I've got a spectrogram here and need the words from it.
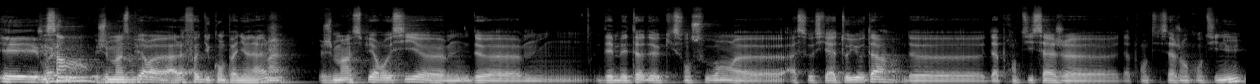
et moi, ça, je, hein. je m'inspire euh, à la fois du compagnonnage. Je m'inspire aussi de, des méthodes qui sont souvent associées à Toyota, d'apprentissage d'apprentissage en continu.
